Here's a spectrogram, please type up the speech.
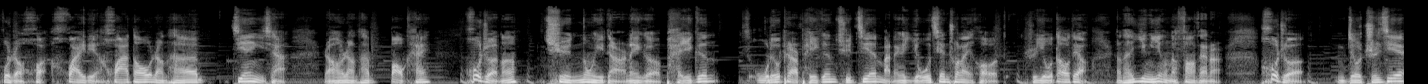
或者画画一点花刀让它。煎一下，然后让它爆开，或者呢，去弄一点那个培根，五六片培根去煎，把那个油煎出来以后，是油倒掉，让它硬硬的放在那儿，或者你就直接，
